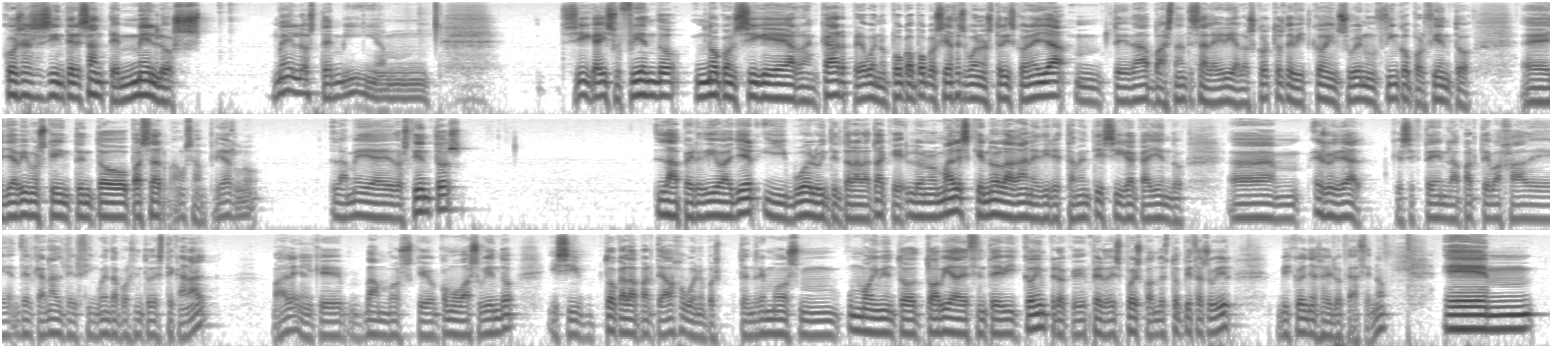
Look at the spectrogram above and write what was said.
cosas así interesantes, Melos me los temían. Sigue ahí sufriendo, no consigue arrancar, pero bueno, poco a poco, si haces buenos trades con ella, mm, te da bastantes alegría. Los cortos de Bitcoin suben un 5%. Eh, ya vimos que intentó pasar, vamos a ampliarlo, la media de 200. La perdió ayer y vuelvo a intentar al ataque. Lo normal es que no la gane directamente y siga cayendo. es lo ideal que se esté en la parte baja del canal del 50% de este canal, ¿vale? En el que vamos, que cómo va subiendo, y si toca la parte de abajo, bueno, pues tendremos un movimiento todavía decente de Bitcoin, pero que pero después, cuando esto empieza a subir, Bitcoin ya sabéis lo que hace, ¿no? Em,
